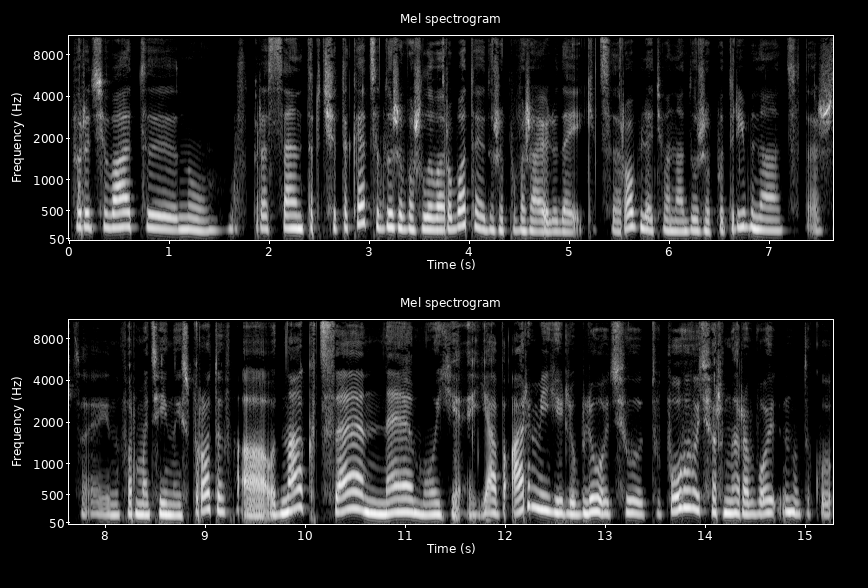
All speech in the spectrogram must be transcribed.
працювати ну в прес-центр чи таке це дуже важлива робота. Я дуже поважаю людей, які це роблять. Вона дуже потрібна. Це теж це інформаційний спротив. А однак це не моє. Я в армії люблю цю тупу чорнорабо... ну таку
